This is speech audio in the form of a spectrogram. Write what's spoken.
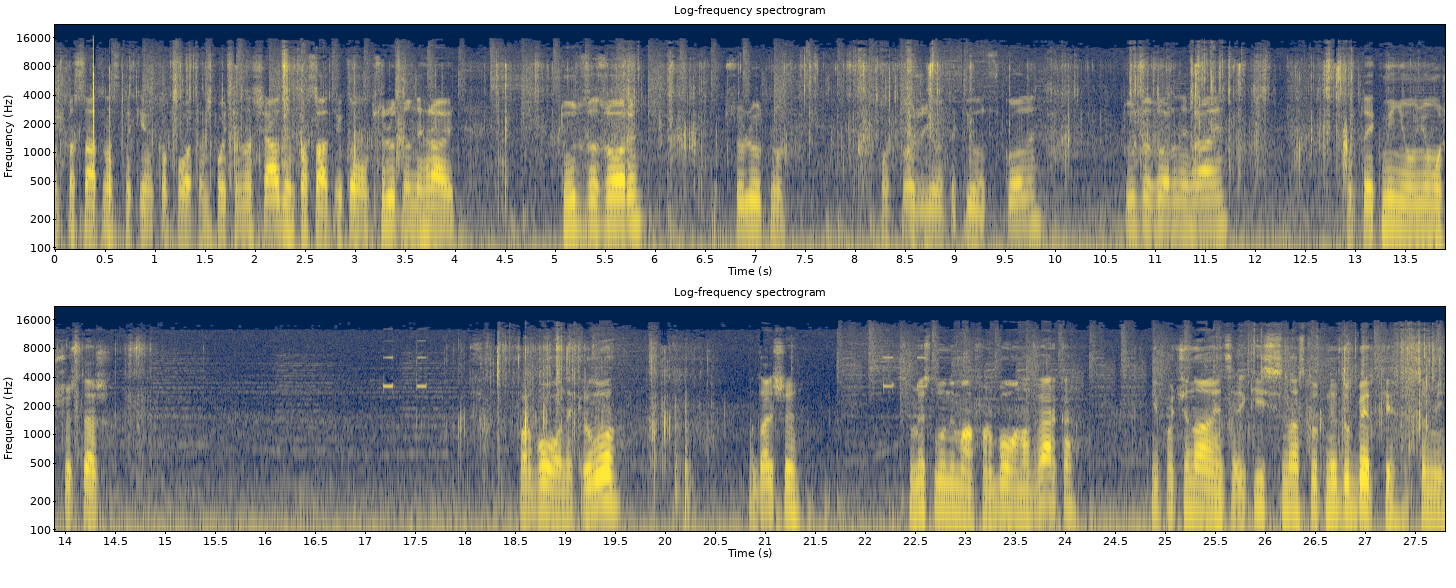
От Passat у нас з таким капотом. Потім у нас ще один Passat, в якому абсолютно не грають тут зазори. Абсолютно. От теж є такі от сколи. Тут зазор не грає. Тобто як мінімум в ньому щось теж фарбоване крило. А далі смислу нема. Фарбована дверка і починається. Якісь у нас тут недобитки самі.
